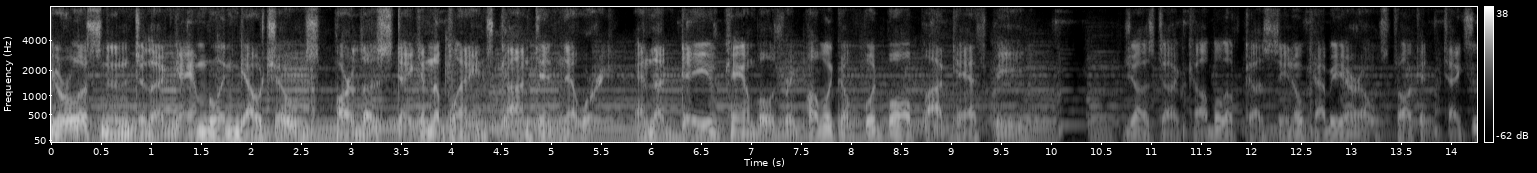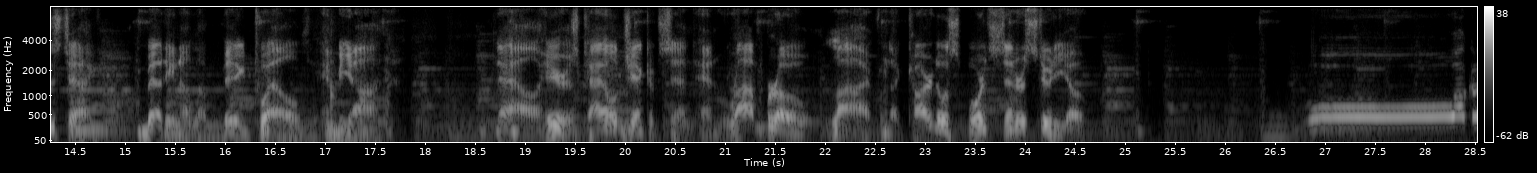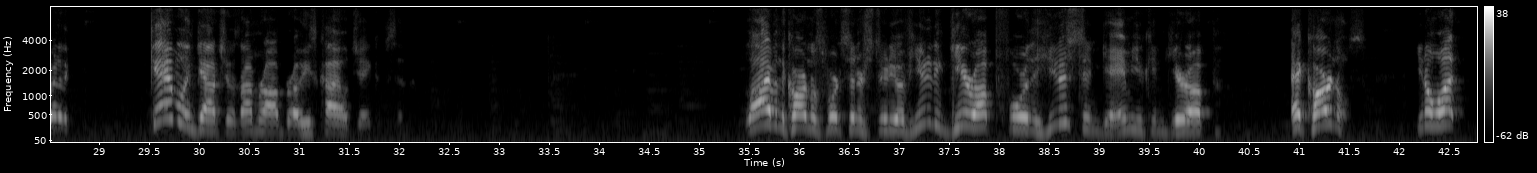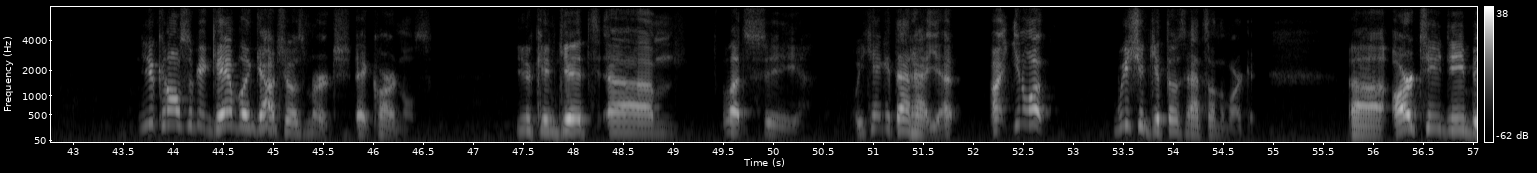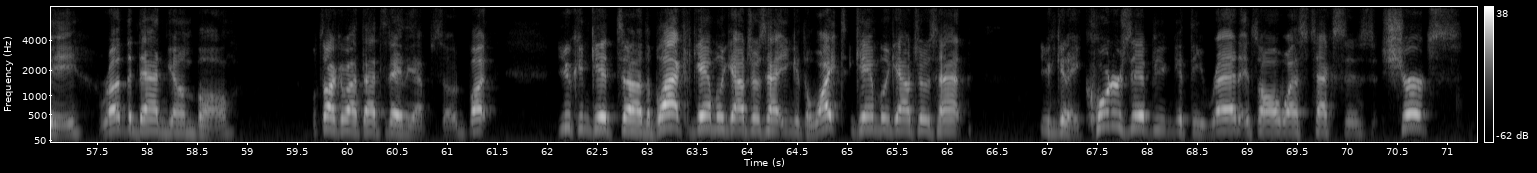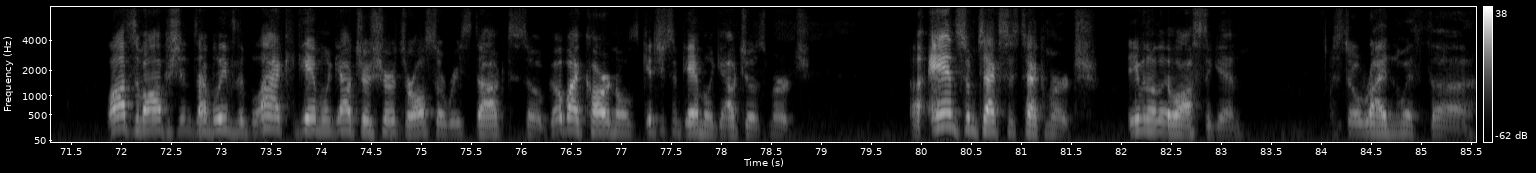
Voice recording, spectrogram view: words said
You're listening to the Gambling Gauchos, part of the Stake in the Plains Content Network, and the Dave Campbell's Republic of Football podcast feed. Just a couple of casino caballeros talking Texas Tech, betting on the Big 12 and beyond. Now, here's Kyle Jacobson and Rob Bro live from the Cardinal Sports Center studio. Welcome into the Gambling Gauchos. I'm Rob Bro. He's Kyle Jacobson. Live in the Cardinal Sports Center studio. If you need to gear up for the Houston game, you can gear up at Cardinals. You know what? You can also get Gambling Gauchos merch at Cardinals. You can get, um, let's see. Well, can't get that hat yet. All right, you know what? We should get those hats on the market. Uh, RTDB, Rud the Dadgum Ball. We'll talk about that today in the episode. But you can get uh, the black Gambling Gauchos hat. You can get the white Gambling Gauchos hat. You can get a quarter zip. You can get the red. It's all West Texas shirts. Lots of options. I believe the black Gambling Gaucho shirts are also restocked. So go buy Cardinals, get you some Gambling Gauchos merch, uh, and some Texas Tech merch, even though they lost again. Still riding with uh,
